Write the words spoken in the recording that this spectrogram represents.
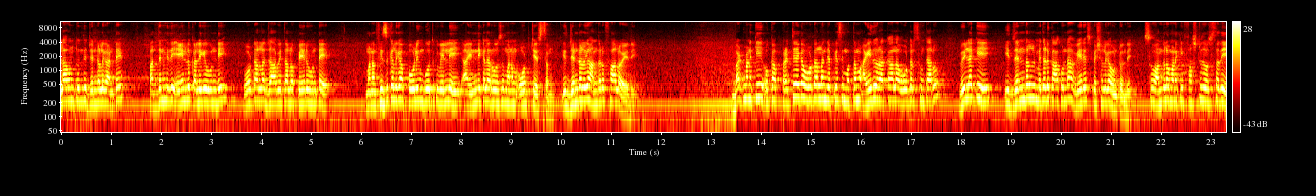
ఎలా ఉంటుంది జనరల్గా అంటే పద్దెనిమిది ఏండ్లు కలిగి ఉండి ఓటర్ల జాబితాలో పేరు ఉంటే మనం ఫిజికల్గా పోలింగ్ బూత్కి వెళ్ళి ఆ ఎన్నికల రోజు మనం ఓట్ చేస్తాం. ఇది జనరల్గా అందరూ ఫాలో అయ్యేది. బట్ మనకి ఒక ప్రత్యేక ఓటర్లు అని చెప్పేసి మొత్తం ఐదు రకాల ఓటర్స్ ఉంటారు. వీళ్ళకి ఈ జనరల్ మెథడ్ కాకుండా వేరే స్పెషల్గా ఉంటుంది. సో అందులో మనకి ఫస్ట్ వస్తుంది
